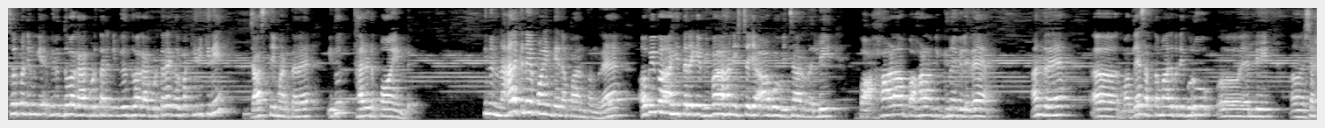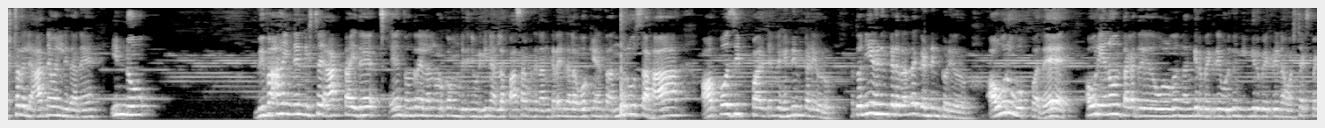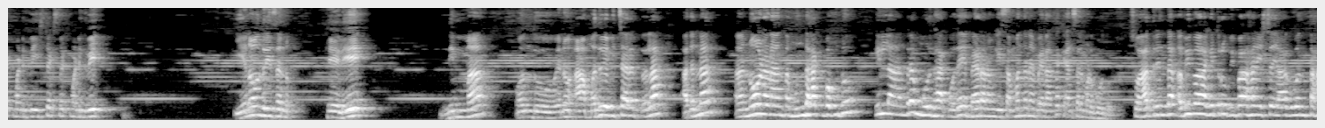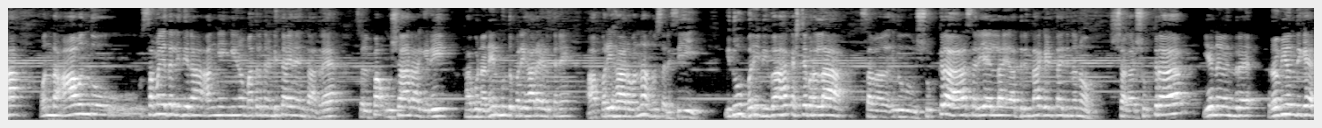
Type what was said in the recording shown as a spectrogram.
ಸ್ವಲ್ಪ ನಿಮಗೆ ವಿರುದ್ಧವಾಗಿ ಆಗ್ಬಿಡ್ತಾರೆ ನಿಮ್ಮ ವಿರುದ್ಧವಾಗಿ ಆಗ್ಬಿಡ್ತಾರೆ, ಸ್ವಲ್ಪ ಕಿರಿಕಿರಿ ಜಾಸ್ತಿ ಮಾಡ್ತಾರೆ. ಇದು ಥರ್ಡ್ ಪಾಯಿಂಟ್ ಇನ್ನು ನಾಲ್ಕನೇ ಪಾಯಿಂಟ್ ಏನಪ್ಪಾ ಅಂತಂದ್ರೆ, ಅವಿವಾಹಿತರಿಗೆ ವಿವಾಹ ನಿಶ್ಚಯ ಆಗೋ ವಿಚಾರದಲ್ಲಿ ಬಹಳ ಬಹಳ ವಿಘ್ನಗಳಿದೆ. ಅಂದ್ರೆ ಮೊದಲೇ ಸಪ್ತಮಾಧಿಪತಿ ಗುರು ಎಲ್ಲಿ ಷಷ್ಠದಲ್ಲಿ ಆಜ್ಞೆಯಲ್ಲಿದ್ದಾನೆ. ಇನ್ನು ವಿವಾಹ ಇನ್ನೇನು ನಿಶ್ಚಯ ಆಗ್ತಾ ಇದೆ, ಏನ್ ತೊಂದರೆ ಇಲ್ಲ ನೋಡ್ಕೊಂಡ್ಬಿಟ್ಟಿದ್ದೀನಿ ಹುಡುಗಿನ ಎಲ್ಲ ಪಾಸ್ ಆಗ್ಬಿಟ್ಟಿದೆ ನನ್ನ ಕಡೆಯಿಂದ ಎಲ್ಲ ಓಕೆ ಅಂತ ಅಂದರೂ ಸಹ ಆಪೋಸಿಟ್ ಪಾರ್ಟಿ ಅಂದ್ರೆ ಹೆಣ್ಣಿನ ಕಡೆಯವರು. ಅಥವಾ ನೀವು ಹೆಣ್ಣಿನ ಕಡೆಯವರು ಅಂದ್ರೆ ಗಂಡಿನ ಕಡೆಯವರು. ಅವರು ಒಪ್ಪದೆ, ಅವ್ರು ಏನೋ ಅಂತ ಆಗತ್ತೆ ಹುಡುಗಂಗೆ ಹಂಗಿರ್ಬೇಕ್ರಿ, ಹುಡುಗಂಗೆ ಹಿಂಗಿರ್ಬೇಕ್ರಿ ನಾವು ಅಷ್ಟು ಎಕ್ಸ್ಪೆಕ್ಟ್ ಮಾಡಿದ್ವಿ, ಇಷ್ಟು ಎಕ್ಸ್ಪೆಕ್ಟ್ ಮಾಡಿದ್ವಿ. ಏನೋ ಒಂದು ರೀಸನ್ ಹೇಳಿ ನಿಮ್ಮ ಒಂದು ಏನೋ ಆ ಮದುವೆ ವಿಚಾರ ಇರ್ತದಲ್ಲ, ಅದನ್ನ ನೋಡೋಣ ಅಂತ ಮುಂದೆ ಹಾಕಬಹುದು, ಇಲ್ಲ ಅಂದ್ರೆ ಮುರಿದು ಹಾಕೋದೇ ಬೇಡ, ನಮಗೆ ಈ ಸಂಬಂಧನೇ ಬೇಡ ಅಂತ ಕ್ಯಾನ್ಸಲ್ ಮಾಡಬಹುದು ಸೊ ಆದ್ರಿಂದ ಅವಿವಾಹಿತರು ವಿವಾಹ ನಿಶ್ಚಯ ಆಗುವಂತಹ ಒಂದು, ಆ ಒಂದು ಸಮಯದಲ್ಲಿದ್ದೀರಾ, ಹಂಗೆ ಹಿಂಗೇನೋ ಮಾತ್ರ ನಡೀತಾ ಇದೆ ಅಂತ ಆದ್ರೆ ಸ್ವಲ್ಪ ಹುಷಾರಾಗಿರಿ. ಹಾಗೂ ನಾನೇನು ಮುಂದೆ ಪರಿಹಾರ ಹೇಳ್ತೇನೆ? ಆ ಪರಿಹಾರವನ್ನ ಅನುಸರಿಸಿ. ಇದು ಬರೀ ವಿವಾಹಕ್ಕಷ್ಟೇ ಬರಲ್ಲ. ಇದು ಶುಕ್ರ ಸರಿಯೇ ಇಲ್ಲ ಅದರಿಂದ ಹೇಳ್ತಾ ಇದ್ದೀನಿ ನಾನು. ಶುಕ್ರ ಏನು ಅಂದ್ರೆ ರವಿಯೊಂದಿಗೆ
